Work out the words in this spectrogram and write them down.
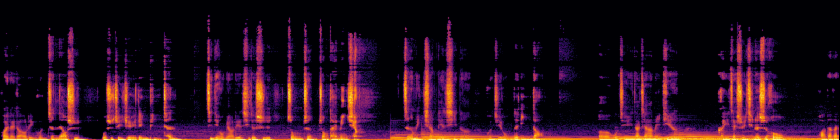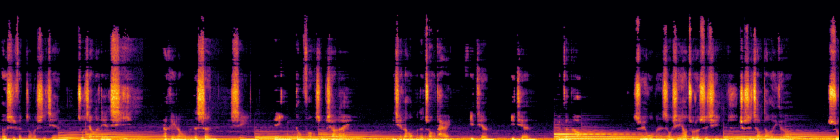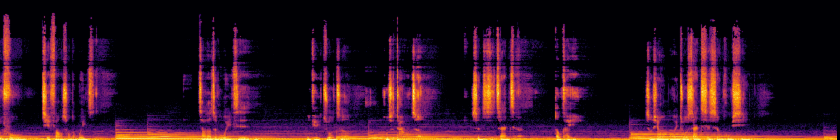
欢迎来到灵魂诊疗室，我是 J J 林品腾。今天我们要练习的是中正状态冥想。这个冥想练习呢，会借我们的引导，而我建议大家每天可以在睡前的时候花大概二十分钟的时间做这样的练习。它可以让我们的身心灵都放松下来，并且让我们的状态一天一天会更好。所以，我们首先要做的事情就是找到一个舒服且放松的位置。找到这个位置，你可以坐着，或是躺着，甚至是站着，都可以。首先，我们会做三次深呼吸。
